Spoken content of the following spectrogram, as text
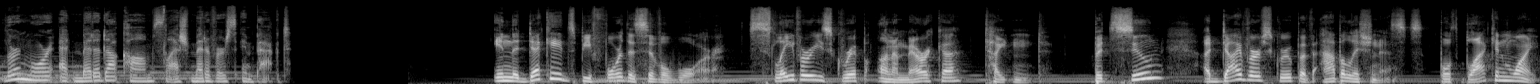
Learn more at meta.com slash metaverse impact. In the decades before the Civil War, slavery's grip on America tightened. But soon, a diverse group of abolitionists, both black and white,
